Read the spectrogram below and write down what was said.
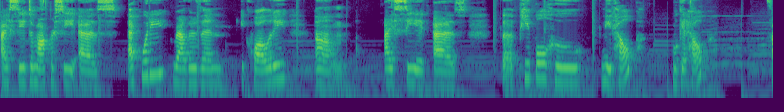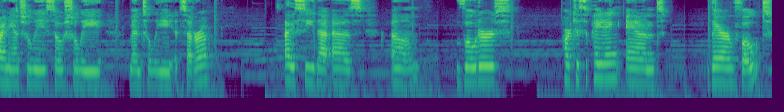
I see democracy as equity rather than equality. Um, i see it as the people who need help will get help financially socially mentally etc i see that as um, voters participating and their vote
